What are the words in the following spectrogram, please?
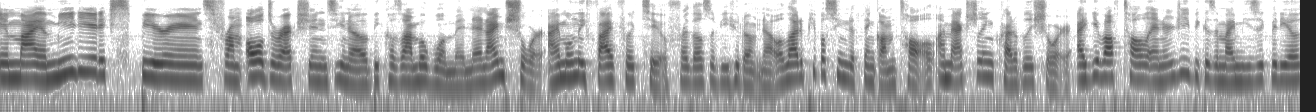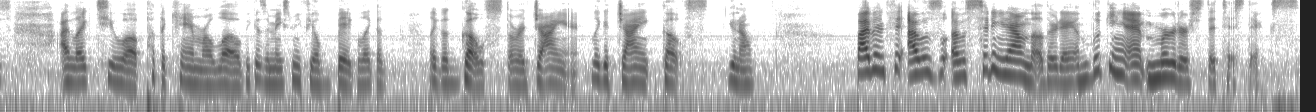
in my immediate experience from all directions, you know, because I'm a woman and I'm short. I'm only five foot two, for those of you who don't know. A lot of people seem to think I'm tall. I'm actually incredibly short. I give off tall energy because in my music videos, I like to uh, put the camera low because it makes me feel big, like a like a ghost or a giant, like a giant ghost, you know. But I've been th- I was I was sitting down the other day and looking at murder statistics,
